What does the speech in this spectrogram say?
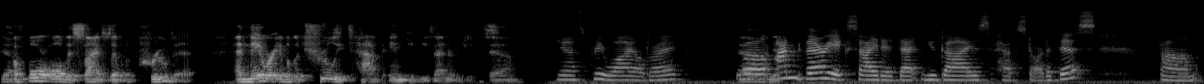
Yeah. before all this science was able to prove it. And they were able to truly tap into these energies. Yeah. Yeah, it's pretty wild, right? Well, yeah. I'm very excited that you guys have started this. Um,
